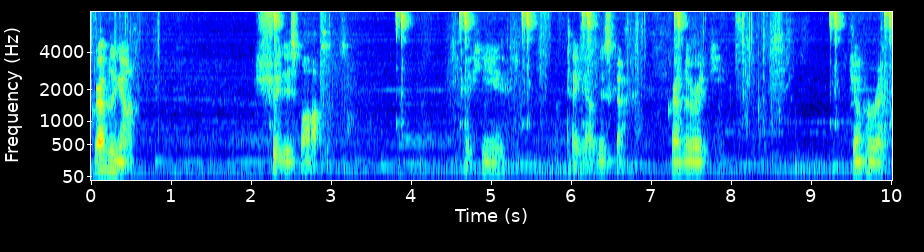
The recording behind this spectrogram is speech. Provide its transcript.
Grab the gun. Shoot this bastard. Go here. Take out this guy. Grab the red key. Jump around.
